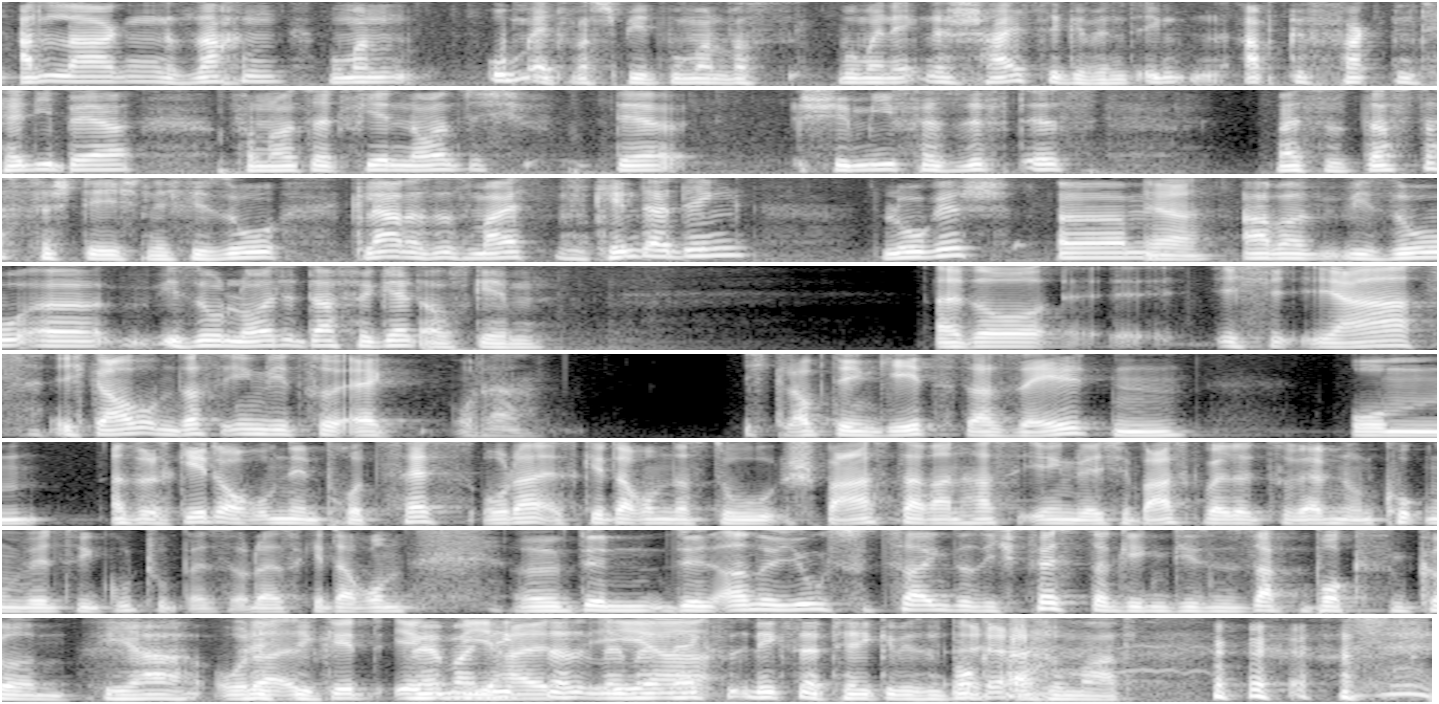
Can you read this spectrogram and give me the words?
Anlagen, Sachen, wo man um etwas spielt, wo man was, wo man irgendeine Scheiße gewinnt, irgendeinen abgefuckten Teddybär von 1994, der Chemie versifft ist. Weißt du, das, das verstehe ich nicht. Wieso? Klar, das ist meistens ein Kinderding, logisch. Ähm, Ja. Aber wieso, äh, wieso Leute dafür Geld ausgeben? Also, äh, ich, ja, ich glaube, um das irgendwie zu er oder ich glaube, denen geht es da selten um, also es geht auch um den Prozess, oder? Es geht darum, dass du Spaß daran hast, irgendwelche Basketballe zu werfen und gucken willst, wie gut du bist. Oder es geht darum, äh, den, den anderen Jungs zu zeigen, dass ich fester gegen diesen Sack boxen kann. Ja, Oder richtig. es geht irgendwie nächster, halt wäre eher- mein nächster, nächster Take gewesen, Boxautomat.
